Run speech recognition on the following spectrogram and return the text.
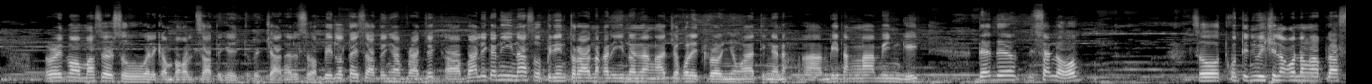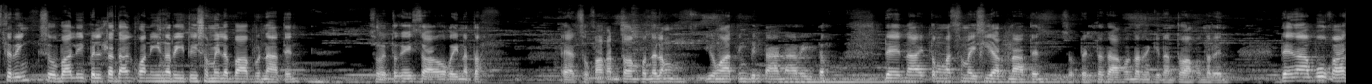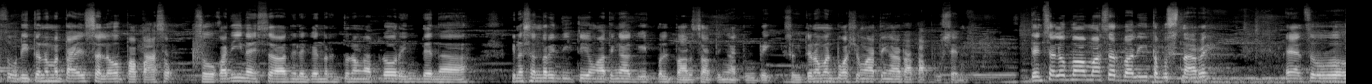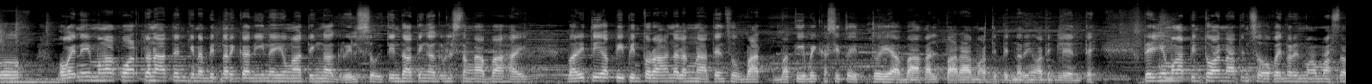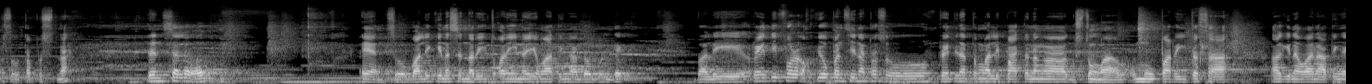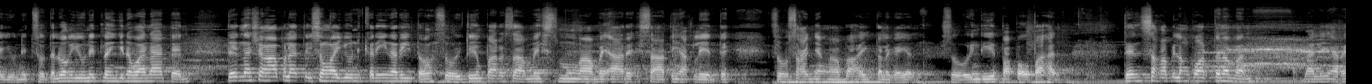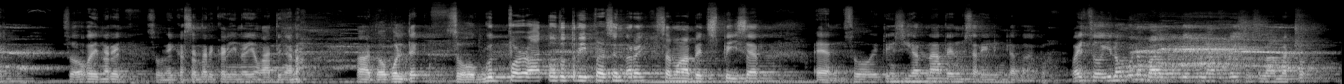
Alright mga master, so welcome back ulit sa ating YouTube channel. So update lang tayo sa ating uh, project. Ah, bali kanina, so pinintura na kanina ng ah, chocolate brown yung ating ano, uh, binang uh, main gate. Then uh, sa loob, so continuation lang ako ng uh, plastering. So bali piltadaan ko kanina rito sa may lababo natin. So ito guys, ah, okay na to. Ayan, so kakantuhan ko na lang yung ating bintana rito. Then uh, itong uh, sa may CR natin. So piltadaan ko na rin, kinantuhan ko na rin. Then uh, bukas, so dito naman tayo sa loob papasok. So kanina is uh, nilagyan na rin to ng uh, flooring. Then uh, kinasan na rin dito yung ating uh, gate valve para sa ating uh, tubig. So ito naman bukas yung ating uh, tatapusin. Then sa loob mga master, bali tapos na rin. Ayan, so okay na yung mga kwarto natin. Kinabit na rin kanina yung ating uh, grills. So ito yung dating uh, grills ng uh, bahay. Bali ito yung pipinturahan na lang natin. So bat batibay kasi ito. Ito yung uh, bakal para makatipid na rin yung ating kliyente. Then yung mga pintuan natin, so okay na rin mga master. So tapos na. Then sa loob, ayan, so bali kinasan na rito kanina yung ating uh, double deck. Bali, ready for occupancy na to. So, pwede na itong malipatan ng uh, gustong uh, umupa rito sa uh, ginawa nating uh, unit. So, dalawang unit lang ginawa natin. Then, na siya nga pala ito, isang uh, unit kanina rito. So, ito yung para sa mismong uh, may-ari sa ating uh, kliyente. So, sa kanyang uh, bahay talaga yon So, hindi yung papaupahan. Then, sa kabilang kwarto naman, bali, are. So, okay na rin. So, may kasan na rin kanina yung ating ano, ah, double deck. So, good for uh, 2 to 3% aray sa mga bed spacer. Ayan. So, ito yung CR natin, sariling lababo. Okay, so yun lang muna. Balik na dito lang guys. Salamat po.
